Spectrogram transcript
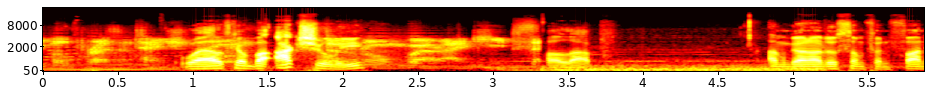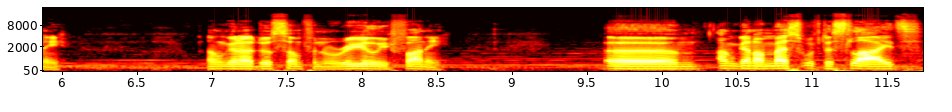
evil presentation. Welcome, but actually, The room where I keep sa- hold up. I'm gonna do something funny. I'm gonna do something really funny. Um, I'm gonna mess with the slides.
